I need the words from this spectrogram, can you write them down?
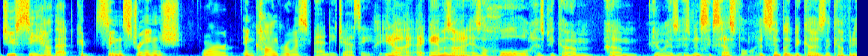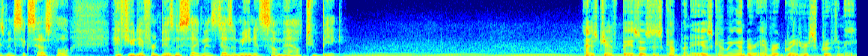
Do you see how that could seem strange or incongruous? Andy Jassy. You know, I, Amazon as a whole has become, um, you know, has, has been successful. But simply because the company's been successful in a few different business segments doesn't mean it's somehow too big. As Jeff Bezos' company is coming under ever greater scrutiny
